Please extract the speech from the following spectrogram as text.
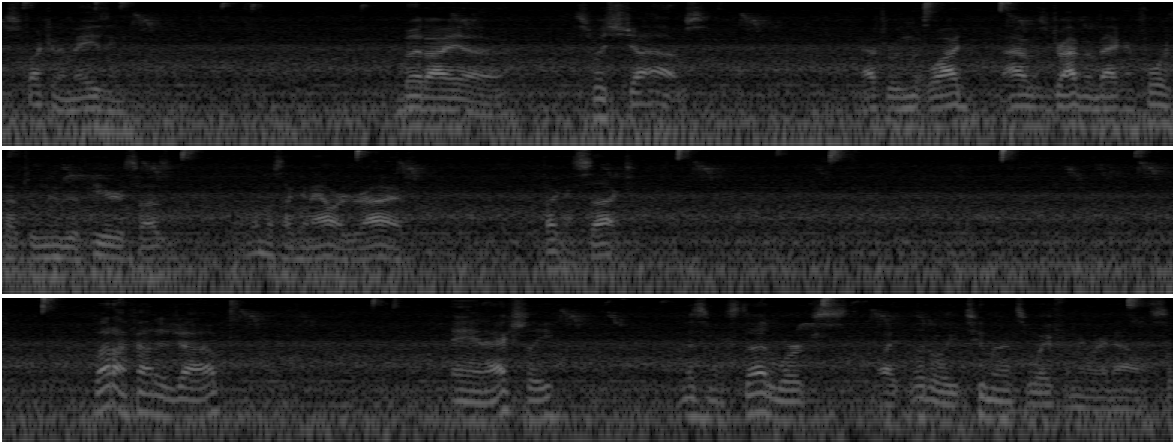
It's fucking amazing. But I uh, switched jobs after we, well, I, I was driving back and forth after we moved up here, so I was almost like an hour drive. Fucking sucked. But I found a job, and actually, Miss McStud works like literally two minutes away from me right now, so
